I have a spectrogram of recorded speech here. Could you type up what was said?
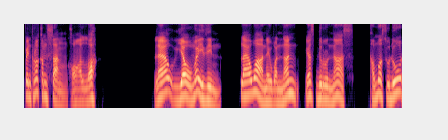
เป็นเพราะคำสั่งของอัลลอฮ์แล้วเยาไม่ซิน แปลว่าในวันนั้นยัสดุรุนนัสคำว่าสุดูร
